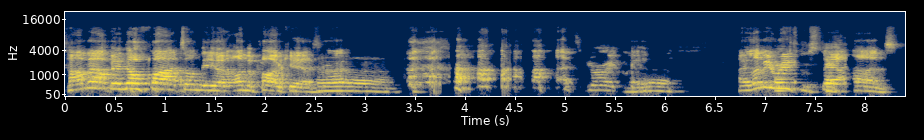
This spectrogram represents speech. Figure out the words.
Time out, man. No fights on the uh, on the podcast. Uh, That's great, man. uh, Hey, let me read some stat lines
